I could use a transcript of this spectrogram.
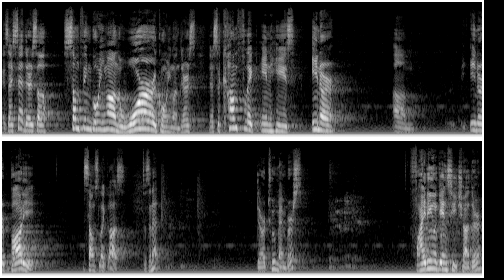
as I said, there's a something going on, the war going on. There's there's a conflict in his inner um, inner body sounds like us, doesn't it? There are two members fighting against each other,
